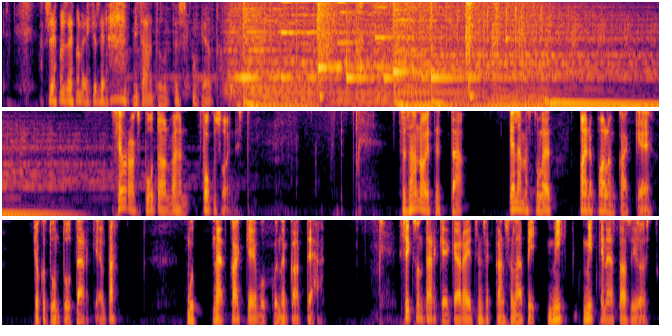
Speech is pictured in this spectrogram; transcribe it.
se, on, se on ehkä se, mitä on tullut tässä kokeiltua. Seuraavaksi puhutaan vähän fokusoinnista. Sä sanoit, että elämässä tulee aina paljon kaikkea, joka tuntuu tärkeältä, mutta näitä kaikkea ei voi kuitenkaan tehdä. Siksi on tärkeää käydä itsensä kanssa läpi, mitkä näistä asioista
